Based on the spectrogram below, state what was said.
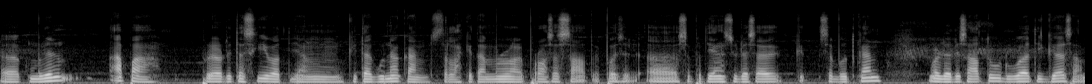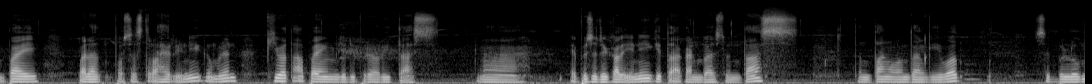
uh, kemudian apa prioritas keyword yang kita gunakan setelah kita mulai proses saat uh, seperti yang sudah saya sebutkan mulai dari 1, 2, 3 sampai pada proses terakhir ini kemudian keyword apa yang menjadi prioritas. Nah episode kali ini kita akan bahas tuntas tentang long tail keyword. Sebelum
